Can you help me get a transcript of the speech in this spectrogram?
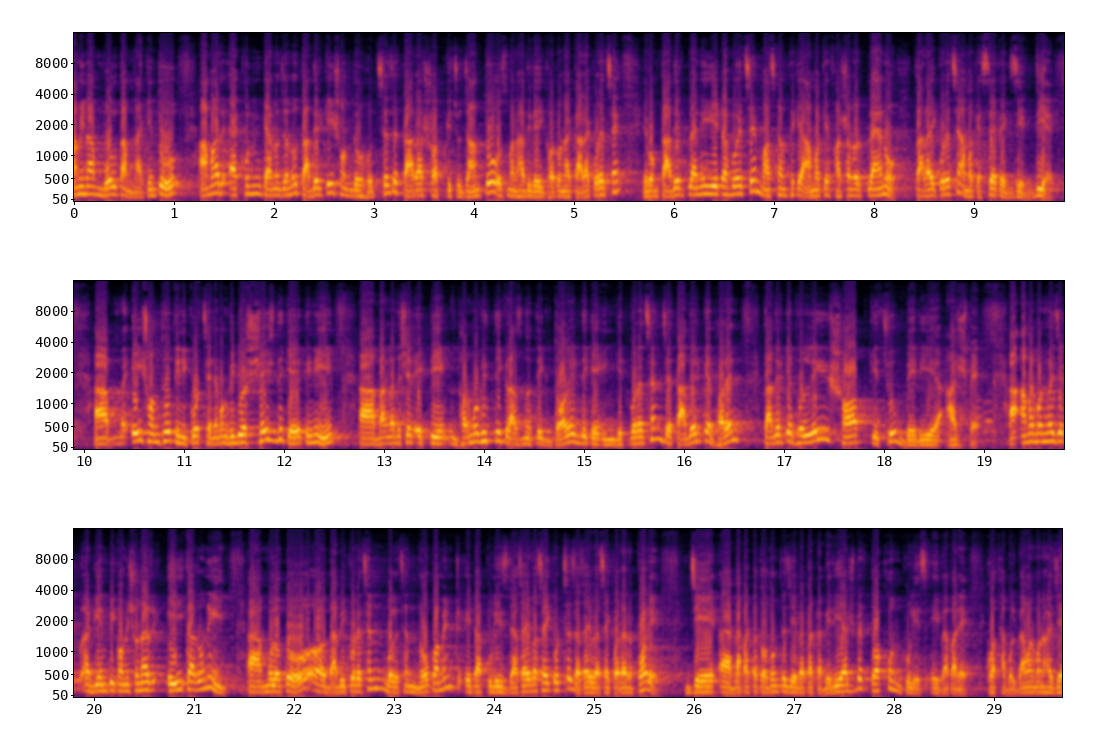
আমি নাম বলতাম না, কিন্তু আমার এখন কেন যেন তাদেরকেই সন্দেহ হচ্ছে যে তারা সবকিছু জানতো, ওসমান হাদির এই ঘটনা কারা করেছে, এবং তাদের প্ল্যানেই এটা হয়েছে, মাঝখান থেকে আমাকে ফাঁসানোর প্ল্যানও তারাই করেছে, আমাকে সেফ এক্সিট দিয়ে। এই সন্দেহ তিনি করছেন, এবং ভিডিওর শেষ দিকে তিনি বাংলাদেশের একটি ধর্মভিত্তিক রাজনৈতিক দলের দিকে ইঙ্গিত করেছেন যে তাদেরকে ধরেন, তাদেরকে ধরলেই সব কিছু বেরিয়ে আসবে। আমার মনে হয় যে ডিএমপি কমিশনার এই কারণেই মূলত দাবি করেছেন, বলেছেন নো কমেন্ট এটা পুলিশ যাচাই বাছাই করছে যাচাই বাছাই করার পরে। যে ব্যাপারটা তদন্তে যে ব্যাপারটা বেরিয়ে আসবে, তখন পুলিশ এই ব্যাপারে কথা বলবে। আমার মনে হয় যে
